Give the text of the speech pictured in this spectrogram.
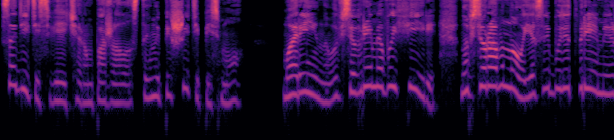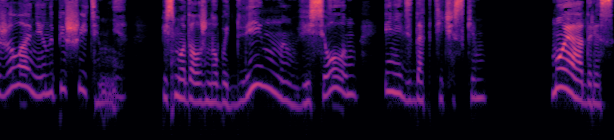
садитесь вечером, пожалуйста, и напишите письмо. «Марина, вы все время в эфире, но все равно, если будет время и желание, напишите мне. Письмо должно быть длинным, веселым и недидактическим. Мой адрес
